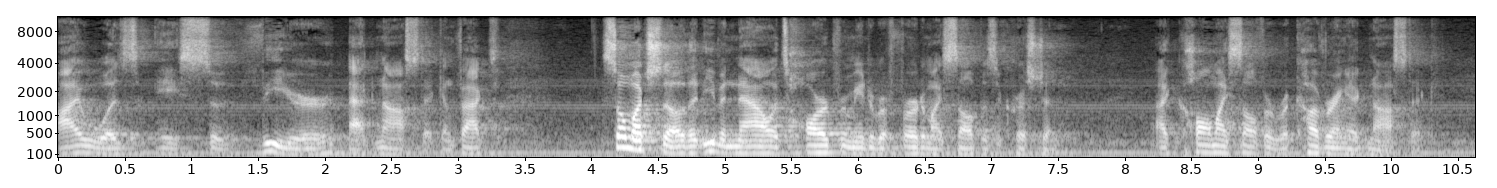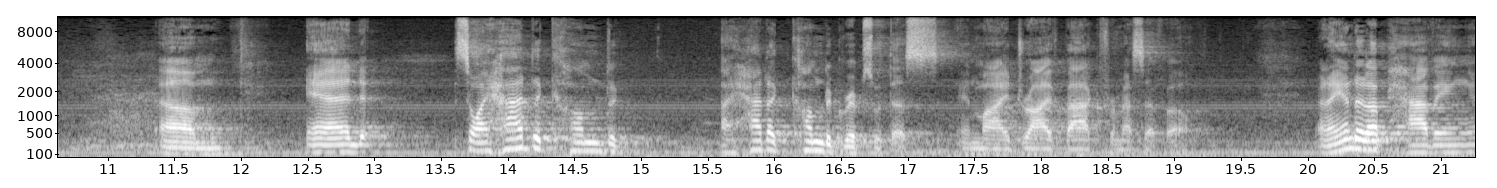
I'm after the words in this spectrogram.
I was a severe agnostic. In fact, so much so that even now it's hard for me to refer to myself as a Christian. I call myself a recovering agnostic. Um, and so I had to come to I had to come to grips with this in my drive back from SFO. And I ended up having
